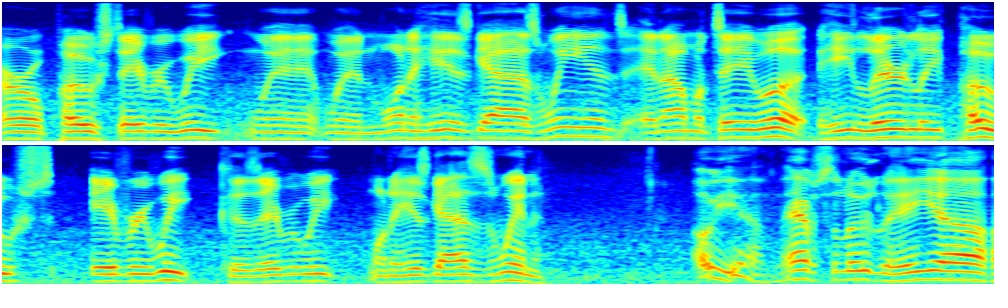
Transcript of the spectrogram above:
Earl posts every week when when one of his guys wins, and I'm gonna tell you what, he literally posts every week because every week one of his guys is winning. Oh yeah, absolutely. He uh,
